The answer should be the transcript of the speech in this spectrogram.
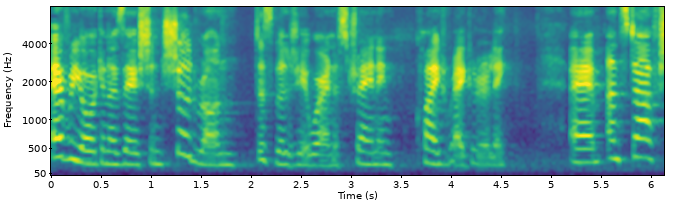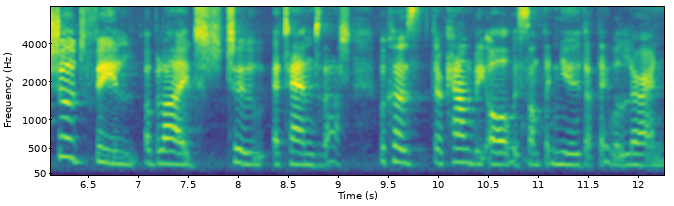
Every organisation should run disability awareness training quite regularly. Um, and staff should feel obliged to attend that because there can be always something new that they will learn.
